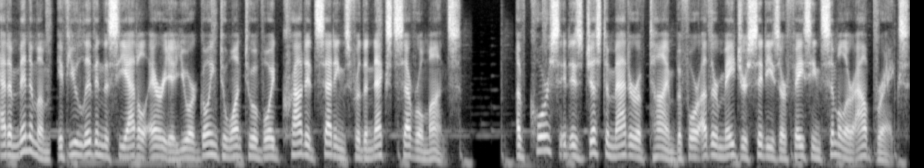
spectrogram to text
At a minimum, if you live in the Seattle area you are going to want to avoid crowded settings for the next several months. Of course it is just a matter of time before other major cities are facing similar outbreaks.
